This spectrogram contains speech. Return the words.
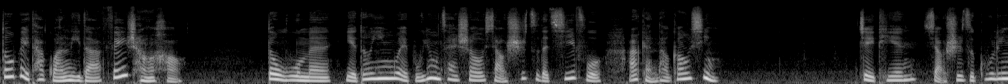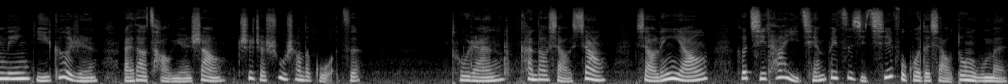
都被他管理的非常好。动物们也都因为不用再受小狮子的欺负而感到高兴。这天，小狮子孤零零一个人来到草原上，吃着树上的果子。突然看到小象、小羚羊和其他以前被自己欺负过的小动物们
